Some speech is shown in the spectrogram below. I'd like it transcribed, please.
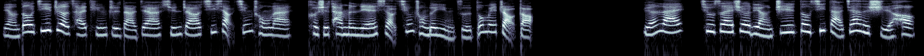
两斗鸡这才停止打架，寻找起小青虫来。可是他们连小青虫的影子都没找到。原来。就在这两只斗鸡打架的时候，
